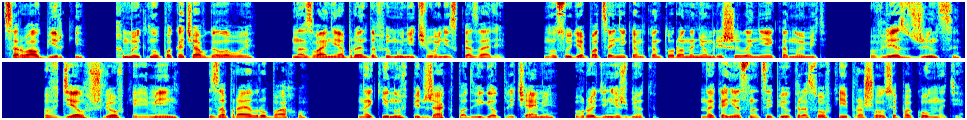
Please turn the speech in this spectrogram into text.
Сорвал бирки, хмыкнул, покачав головой. Названия брендов ему ничего не сказали. Но, судя по ценникам, контора на нем решила не экономить. Влез в джинсы, вдел в шлевки ремень, заправил рубаху. Накинув пиджак, подвигал плечами, вроде не жмет. Наконец нацепил кроссовки и прошелся по комнате.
